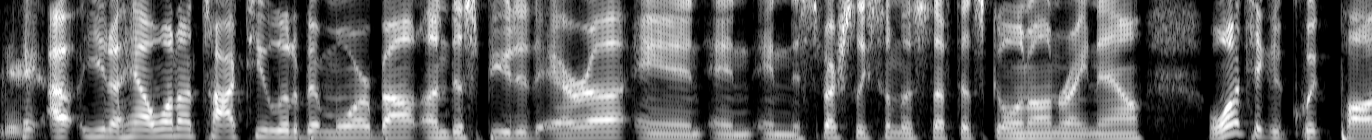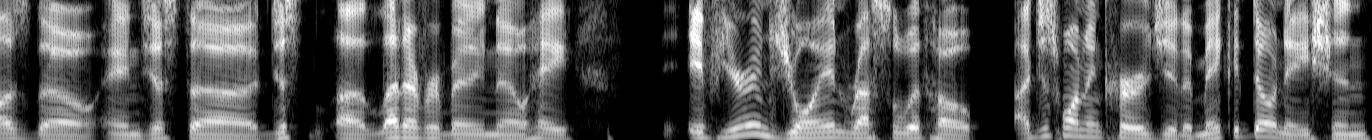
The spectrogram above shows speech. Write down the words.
Yeah. Hey, I, you know, hey, I want to talk to you a little bit more about Undisputed Era and and and especially some of the stuff that's going on right now. I want to take a quick pause though and just uh just uh, let everybody know, hey, if you're enjoying Wrestle with Hope, I just want to encourage you to make a donation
